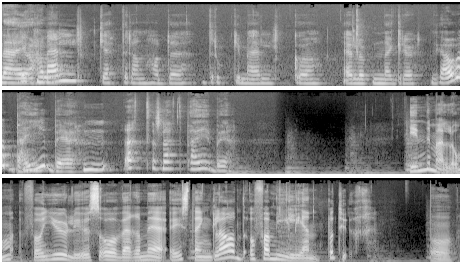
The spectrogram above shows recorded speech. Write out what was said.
Nei, han... melk etter han hadde drukket melk og, eller den der grøten. Ja, baby. Mm. Rett og slett baby. Innimellom får Julius òg være med Øystein Glad og familien på tur. Og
